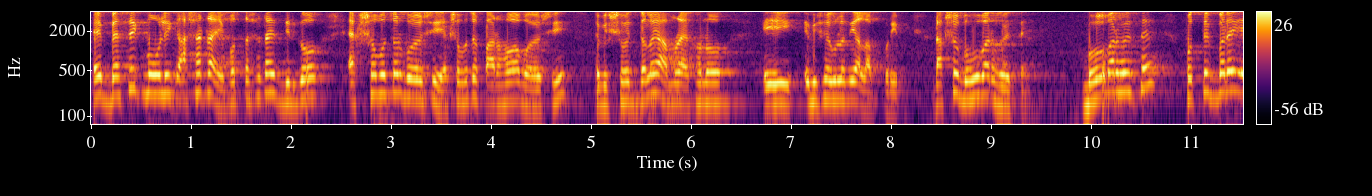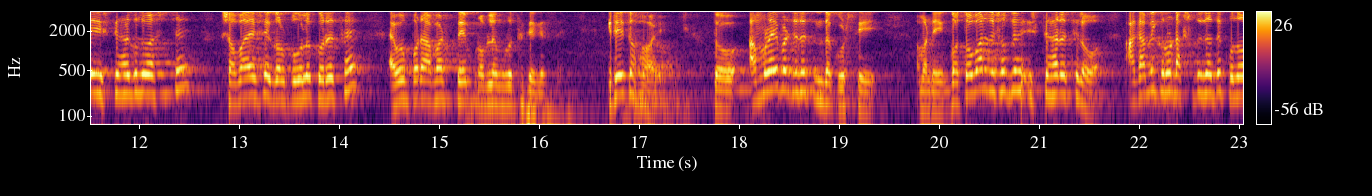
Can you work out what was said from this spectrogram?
এই বেসিক মৌলিক আশাটাই, প্রত্যাশাটাই দীর্ঘ একশো বছর বয়সী, একশো বছর পার হওয়া বয়সী এই বিশ্ববিদ্যালয়ে আমরা এখনও এই এই বিষয়গুলো নিয়ে আলাপ করি। ডাকসু বহুবার হয়েছে। বহুবার হয়েছে। প্রত্যেকবারে এই ইশতেহারগুলো আসছে। সবাই এসে গল্পগুলো করেছে। এবং পরে আবার সেম প্রবলেমগুলো থেকে গেছে। এটাই তো হয়। তো আমরা এবার যেটা চিন্তা করছি মানে গতবার যেসব ইশতেহারে ছিল, আগামী কোনো ডাকসুতে যাতে কোনো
